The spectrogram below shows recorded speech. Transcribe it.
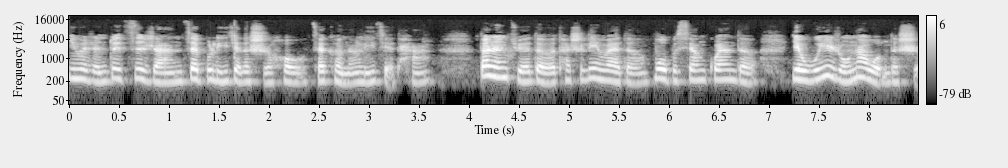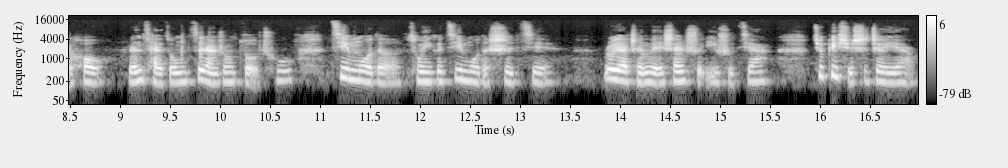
因为人对自然在不理解的时候，才可能理解它；当人觉得它是另外的、莫不相关的，也无意容纳我们的时候，人才从自然中走出，寂寞的从一个寂寞的世界。若要成为山水艺术家，就必须是这样。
